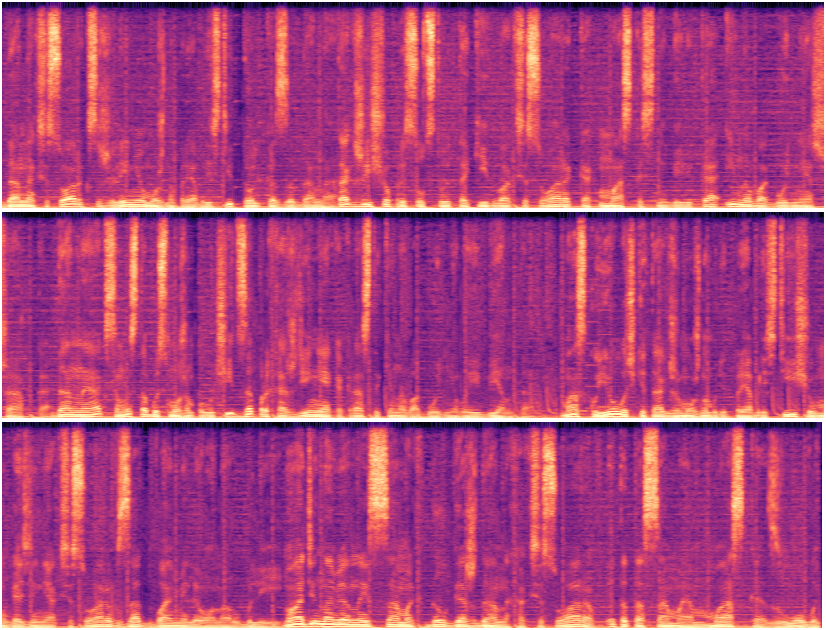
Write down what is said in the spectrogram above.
Данные аксессуары, к сожалению, можно приобрести только за донат. Также еще присутствуют такие два аксессуара, как маска снеговика и новогодняя шапка. Данные аксы мы с тобой сможем получить за прохождение как раз таки новогоднего ивента. Маску елочки также можно будет приобрести еще в магазине аксессуаров за 2 миллиона рублей. Но один, наверное, из самых долгожданных аксессуаров это та самая маска злого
